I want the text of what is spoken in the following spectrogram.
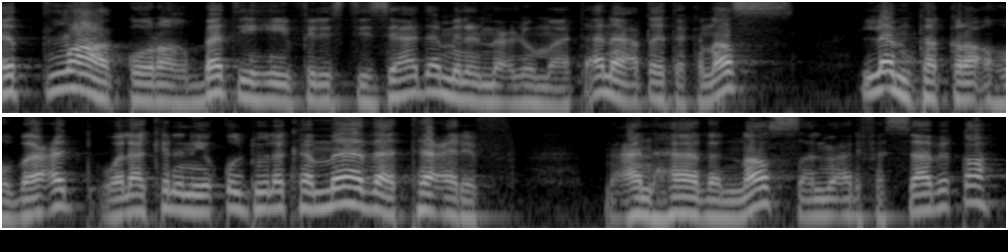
إطلاق رغبته في الاستزادة من المعلومات. أنا أعطيتك نص لم تقرأه بعد ولكنني قلت لك ماذا تعرف عن هذا النص المعرفة السابقة؟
